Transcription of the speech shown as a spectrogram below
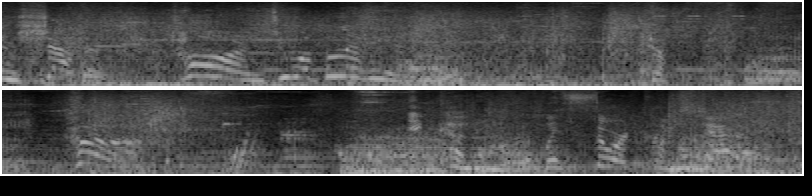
Illusion shattered! Torn to oblivion! Incoming. With sword comes shadow.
